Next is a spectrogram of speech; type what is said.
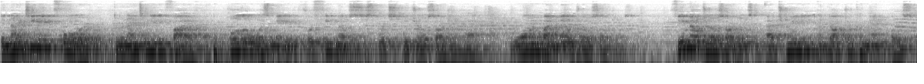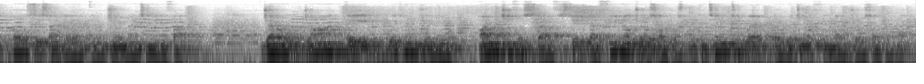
In 1984 through 1985, a proposal was made for females to switch the drill sergeant hat worn by male drill sergeants. Female drill sergeants at training and doctrine command posts opposed this idea in June 1985. General John A. Wickham Jr., Army Chief of Staff, stated that female drill sergeants will continue to wear the original female drill sergeant hat.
